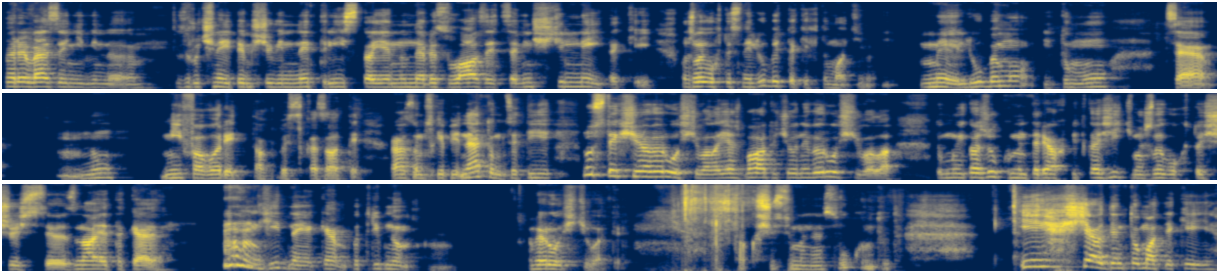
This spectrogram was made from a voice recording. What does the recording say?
перевезенні він е, зручний тим, що він не тріскає, ну не розлазиться, він щільний такий. Можливо, хтось не любить таких томатів. Ми любимо, і тому це ну, мій фаворит, так би сказати. Разом з кабінетом. Це ті, ну, з тих, що я вирощувала. Я ж багато чого не вирощувала, тому і кажу в коментарях, підкажіть, можливо, хтось щось е, знає таке гідне, яке потрібно вирощувати. Так, щось у мене з звуком тут. І ще один томат, який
